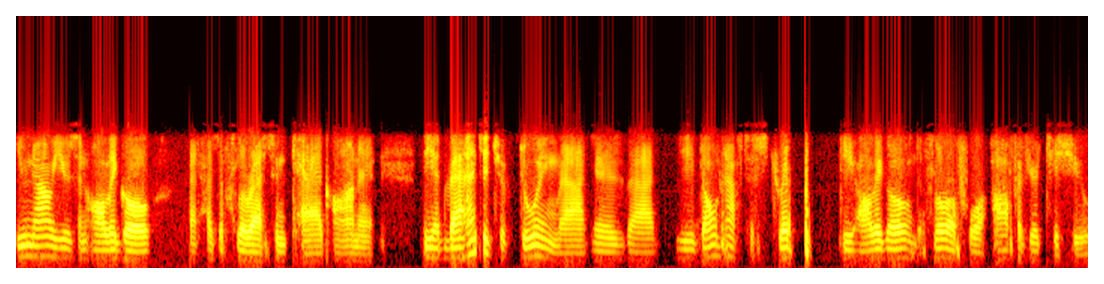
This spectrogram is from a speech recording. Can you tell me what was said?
you now use an oligo that has a fluorescent tag on it. The advantage of doing that is that you don't have to strip the oligo, and the fluorophore, off of your tissue.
